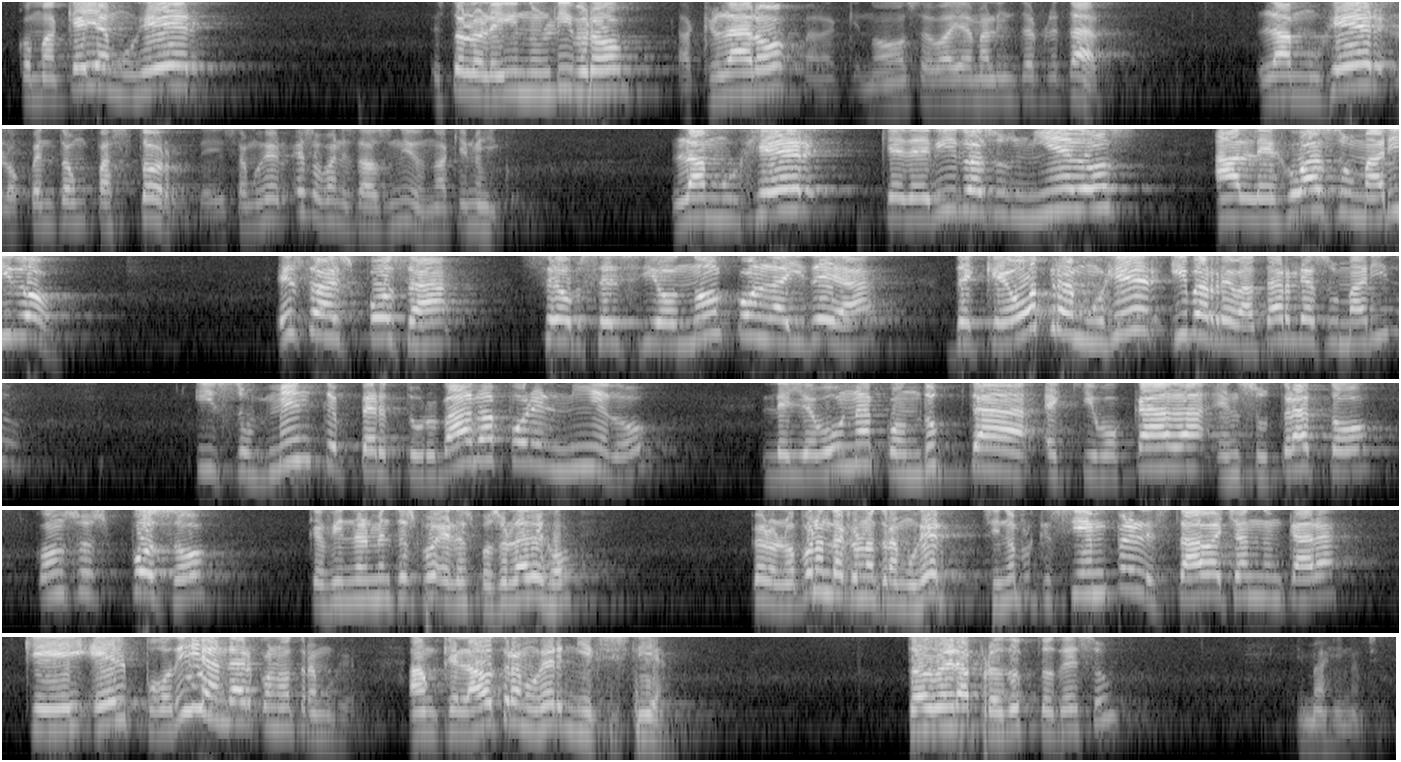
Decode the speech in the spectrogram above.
Como aquella mujer, esto lo leí en un libro, aclaro, para que no se vaya a malinterpretar. La mujer, lo cuenta un pastor de esa mujer, eso fue en Estados Unidos, no aquí en México la mujer que debido a sus miedos alejó a su marido. Esta esposa se obsesionó con la idea de que otra mujer iba a arrebatarle a su marido. Y su mente perturbada por el miedo le llevó una conducta equivocada en su trato con su esposo, que finalmente el esposo la dejó pero no por andar con otra mujer, sino porque siempre le estaba echando en cara que él podía andar con otra mujer, aunque la otra mujer ni existía. Todo era producto de eso, imaginación.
